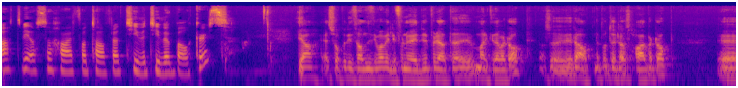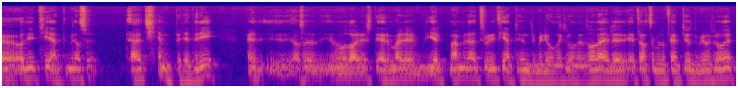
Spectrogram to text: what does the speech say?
at vi også har fått tall fra 2020 Bulkers. Ja, jeg så på de tallene. De var veldig fornøyde fordi at eh, markedet har vært opp. Altså, Ratene på tørrlast har vært opp. Eh, og de tjente Men altså, det er jo et kjemperederi. Eh, altså, du må arrestere meg eller hjelpe meg, men jeg tror de tjente 100 millioner kroner. Eller, sånn, eller et eller annet sted mellom 50 og 100 millioner kroner.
